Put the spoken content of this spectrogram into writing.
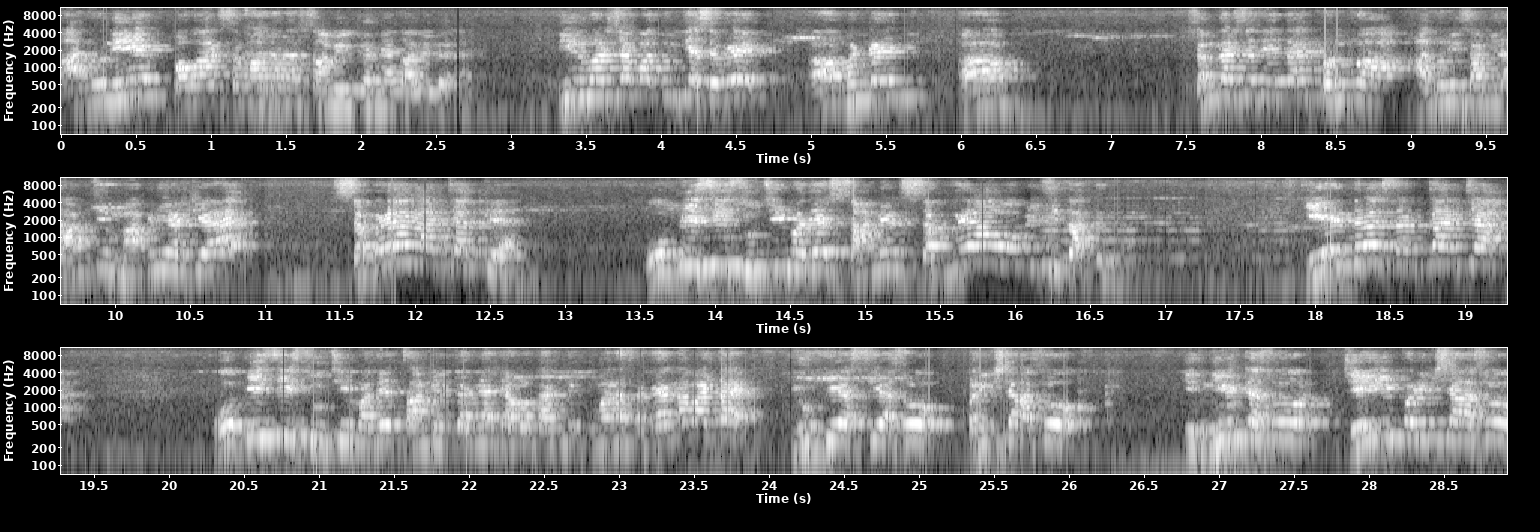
अजूनही पवार समाजाला सामील करण्यात आलेलं नाही. तीन वर्षापासून ते सगळे मंडळी अं, संघर्ष देत आहेत परंतु अजूनही सामील. आमची मागणी अशी आहे सगळ्या राज्यातल्या ओबीसी सूचीमध्ये सामील सगळ्या ओबीसी जातींना केंद्र सरकारच्या ओबीसी सूचीमध्ये सामील करण्यात यावं कारण की तुम्हाला सगळ्यांना माहीत आहे युपीएससी असो परीक्षा असो की नीट असो जेई परीक्षा असो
